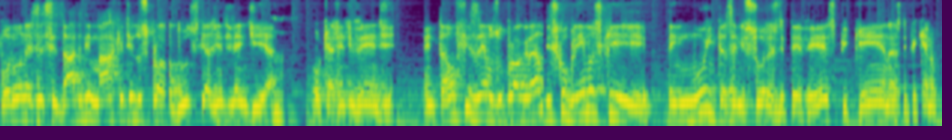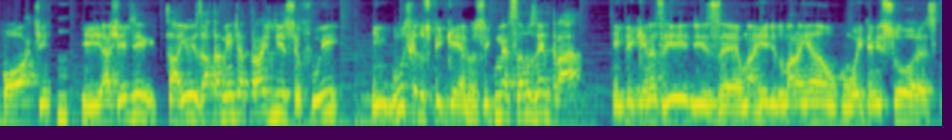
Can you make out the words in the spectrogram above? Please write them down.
por uma necessidade de marketing dos produtos que a gente vendia, uhum. ou que a gente vende. Então fizemos o programa, descobrimos que tem muitas emissoras de TVs pequenas, de pequeno porte, hum. e a gente saiu exatamente atrás disso. Eu fui em busca dos pequenos e começamos a entrar em pequenas redes, é, uma rede do Maranhão com oito emissoras,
